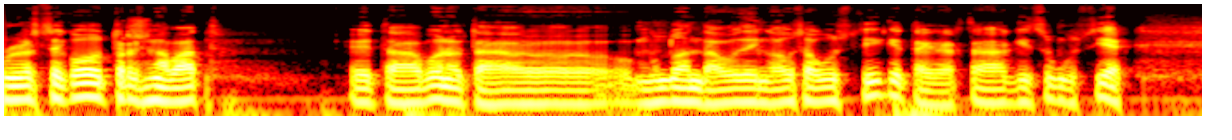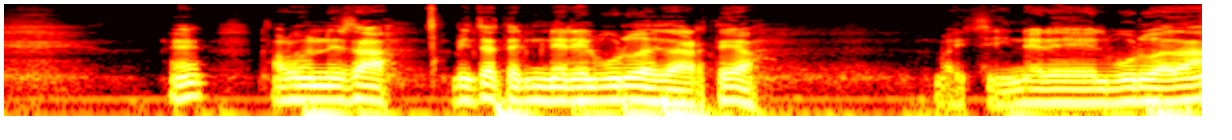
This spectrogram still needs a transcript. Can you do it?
ulertzeko tresna bat. Eta, bueno, eta munduan dauden gauza guztik, eta gertak izun guztiak. Eh? Algun ez da, bintzat nire helburua ez da artea. Bai, zi, nire helburua da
